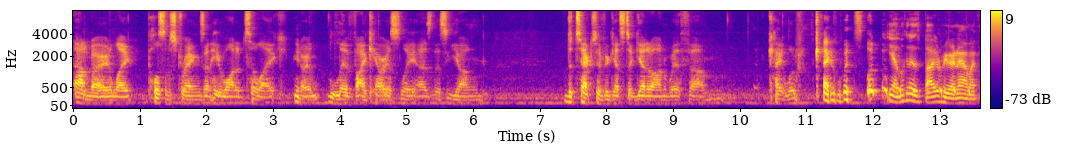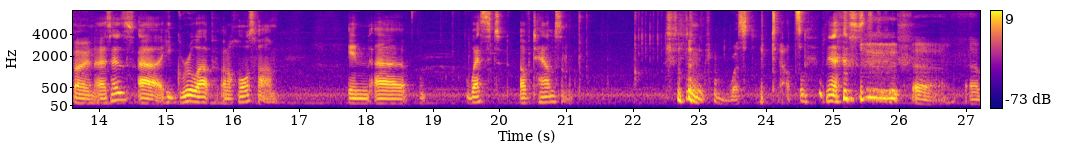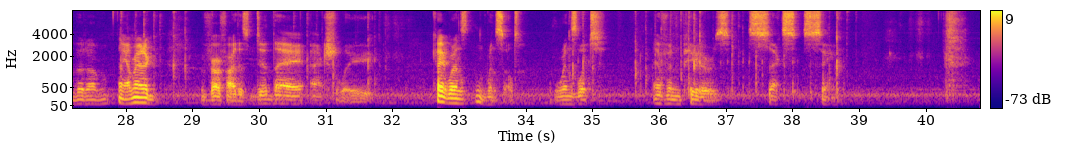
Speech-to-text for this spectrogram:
I don't know like pull some strings and he wanted to like you know live vicariously as this young detective who gets to get it on with um, Kate, Lu- Kate Winslet. Yeah, I'm looking at his biography right now on my phone. Uh, it says uh, he grew up on a horse farm in uh, west of Townsend. West of Townsend. Yeah. Uh, uh, but um, hey, I'm gonna verify this. Did they actually? Kate Wins Winslet, Winslet, Evan Peters, sex scene.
